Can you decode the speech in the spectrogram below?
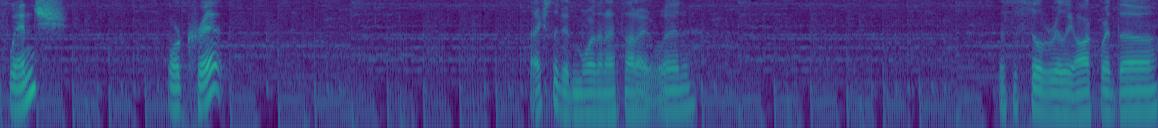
Flinch? Or crit? That actually did more than I thought I would. This is still really awkward though.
